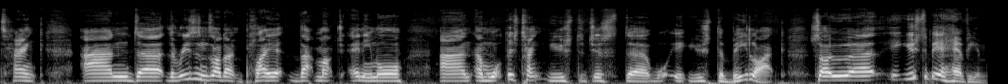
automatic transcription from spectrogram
tank and uh, the reasons I don't play it that much anymore and, and what this tank used to just uh, what it used to be like. So uh, it used to be a heavium.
